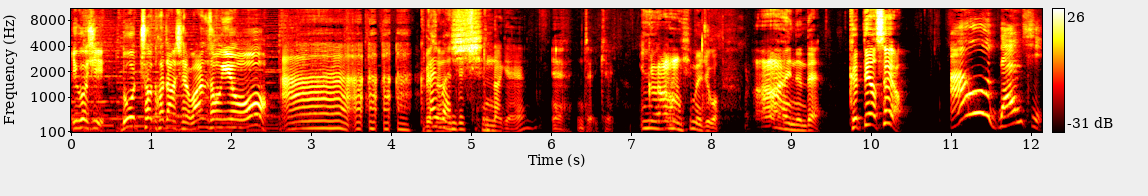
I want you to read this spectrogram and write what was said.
이것이 노천 화장실 완성이요. 아, 아, 아, 아, 아. 그래서. 신나게 예 이제 이렇게 끙 힘을 주고 아 했는데 그때였어요. 아우, 냄새.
